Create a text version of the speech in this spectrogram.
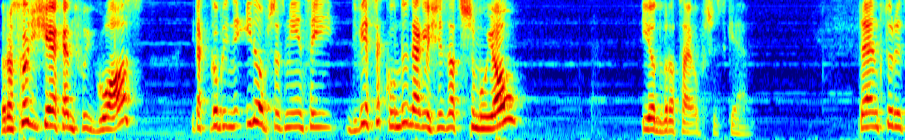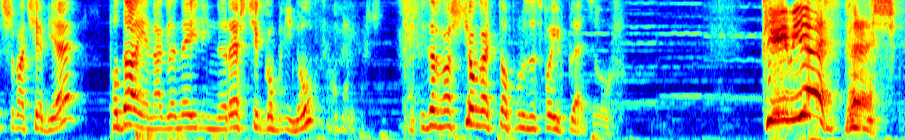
Rozchodzi się echem twój głos. I tak gobliny idą przez mniej więcej dwie sekundy, nagle się zatrzymują i odwracają wszystkie. Ten, który trzyma ciebie, podaje nagle Neilin reszcie goblinów i zaczyna ściągać topór ze swoich pleców. Kim jesteś?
